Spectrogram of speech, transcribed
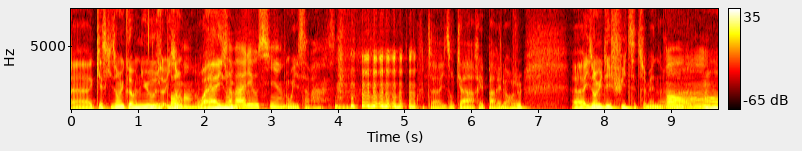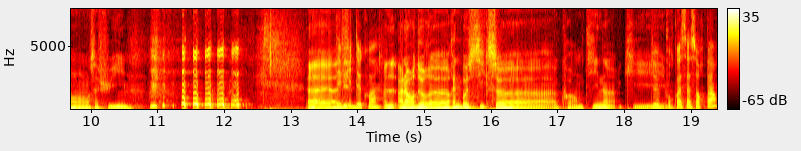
Euh, Qu'est-ce qu'ils ont eu comme news Ils ont, hein. ouais, ils ça ont. va aller aussi. hein. Oui, ça va. Écoute, euh, ils ont qu'à réparer leur jeu. Euh, ils ont eu des fuites cette semaine. Oh. oh, ça fuit. Euh, Des des- fuites de quoi euh, Alors de euh, Rainbow Six Quarantine qui. De pourquoi ça sort pas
